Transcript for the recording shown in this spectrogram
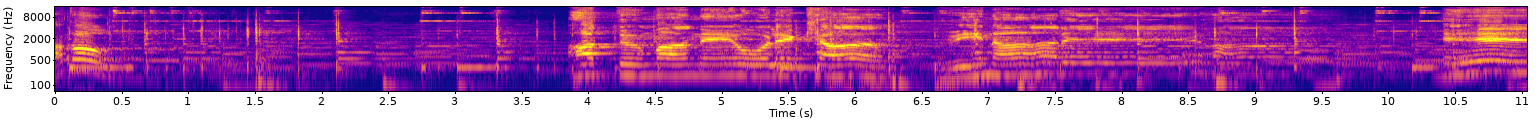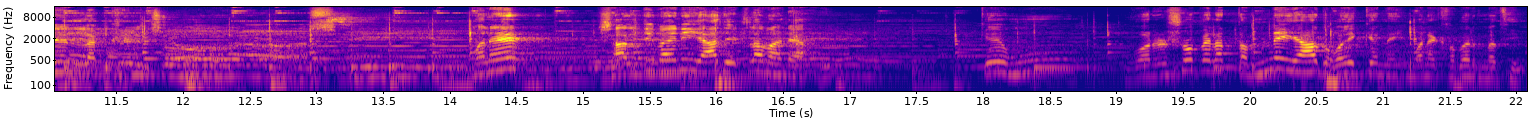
આ તો આત્માને ઓળખ્યા વિના રે એ લખ ચોરાસી. મને શાંતિભાઈની યાદ એટલા માટે કે હું વર્ષો પહેલા તમને યાદ હોય કે નહીં, મને ખબર નથી.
